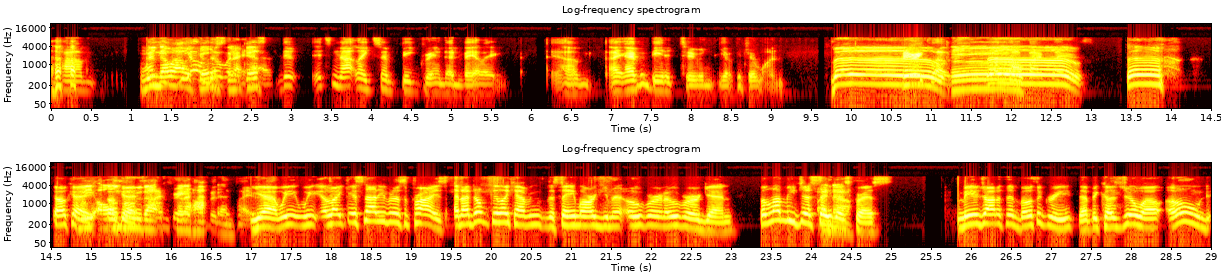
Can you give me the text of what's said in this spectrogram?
okay. Um, We I know how we it goes, know what I Lucas. have. There- It's not like some big grand unveiling. Um, I haven't beat it two, and Jokic at one. Boo! Very close. Boo. Top five players. Boo! Okay. We all okay. knew that was gonna happen. Yeah, we we like it's not even a surprise, and I don't feel like having the same argument over and over again. But let me just say this, Chris. Me and Jonathan both agree that because Joel owned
